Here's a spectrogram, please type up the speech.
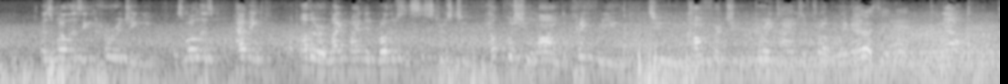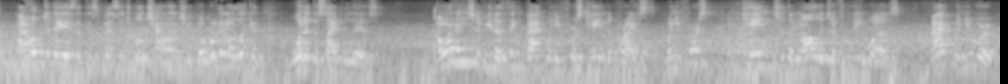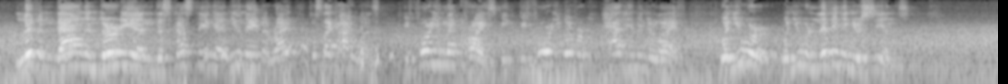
as well as encouraging you, as well as having other like minded brothers and sisters to help push you along, to pray for you, to comfort you during times of trouble. Amen? Yes, amen. Now, my hope today is that this message will challenge you, but we're going to look at what a disciple is. I want each of you to think back when you first came to Christ, when you first came to the knowledge of who He was. Back when you were living down and dirty and disgusting and you name it, right? Just like I was. Before you met Christ, before you ever had Him in your life, when you were when you were living in your sins,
